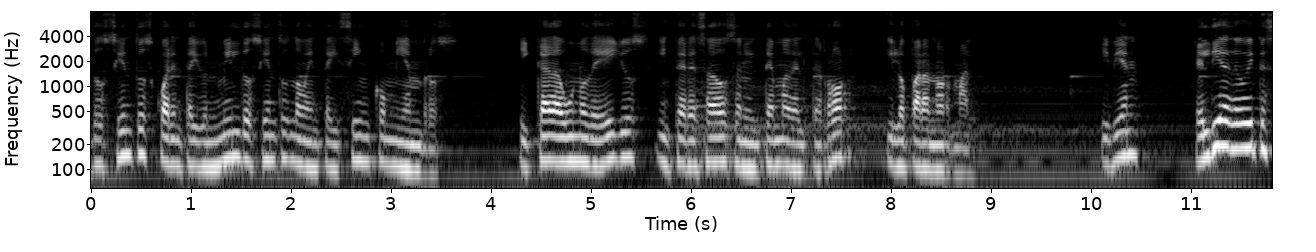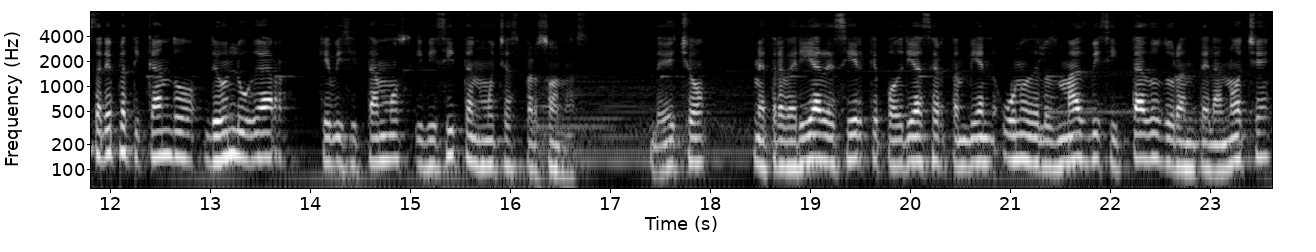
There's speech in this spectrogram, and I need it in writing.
241.295 miembros y cada uno de ellos interesados en el tema del terror y lo paranormal. Y bien, el día de hoy te estaré platicando de un lugar que visitamos y visitan muchas personas. De hecho, me atrevería a decir que podría ser también uno de los más visitados durante la noche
